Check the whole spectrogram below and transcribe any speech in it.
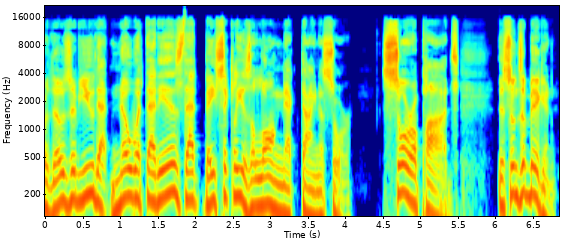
For those of you that know what that is, that basically is a long neck dinosaur. Sauropods. This one's a big one.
